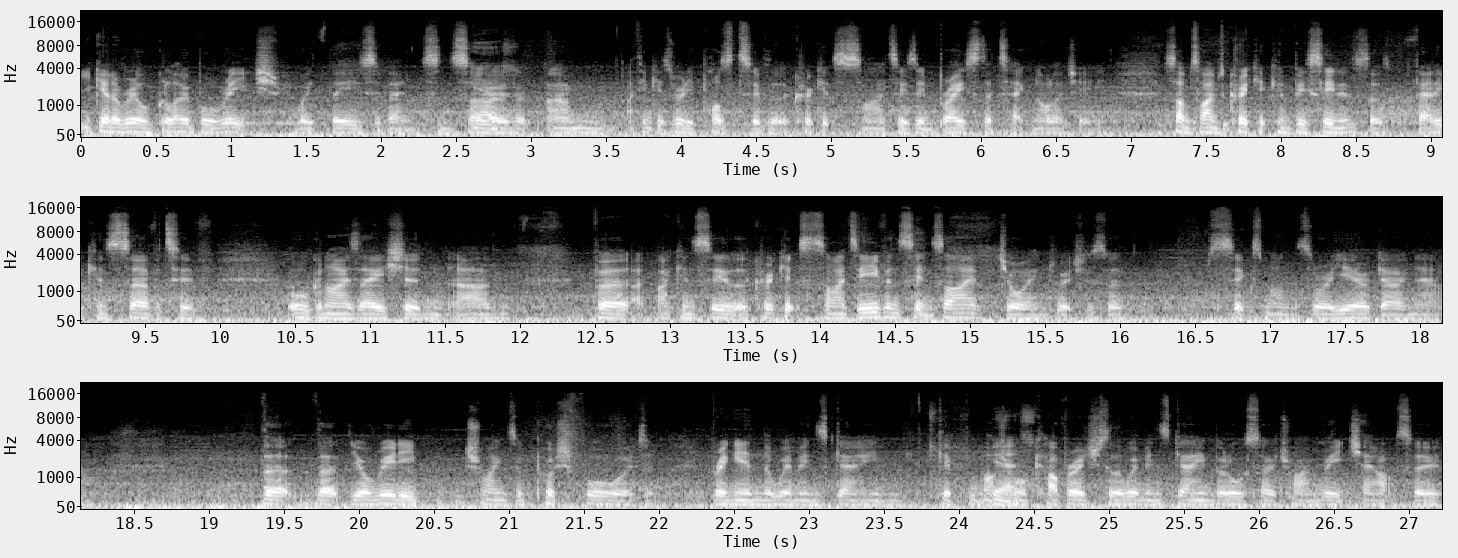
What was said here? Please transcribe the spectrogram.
you get a real global reach with these events. And so Yes. um, I think it's really positive that the Cricket Society has embraced the technology. Sometimes cricket can be seen as a fairly conservative organisation. Um, but I can see that the Cricket Society, even since I've joined, which was a six months or a year ago now, that, that you're really trying to push forward bring in the women's game, give much Yes. more coverage to the women's game, but also try and reach out to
